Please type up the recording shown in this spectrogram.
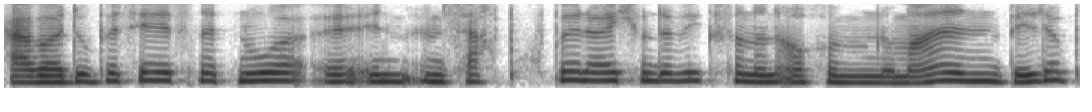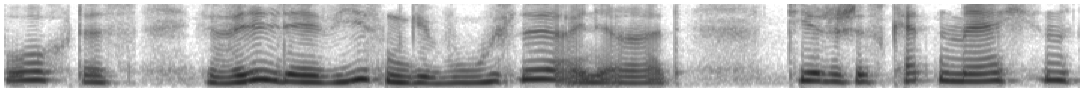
Aber du bist ja jetzt nicht nur äh, im, im Sachbuchbereich unterwegs, sondern auch im normalen Bilderbuch, das wilde Wiesengewusel, eine Art tierisches Kettenmärchen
